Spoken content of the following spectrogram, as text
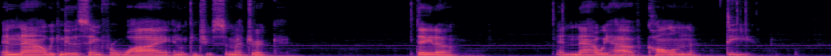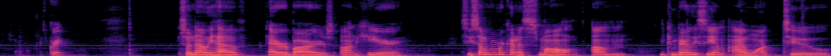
And now we can do the same for Y and we can choose symmetric data. And now we have column D. Great. So now we have error bars on here See, some of them are kind of small. Um, you can barely see them. I want to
